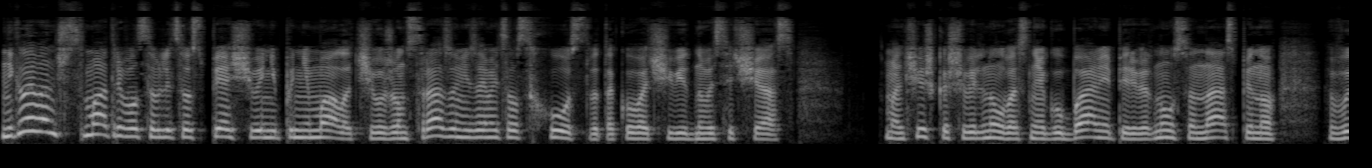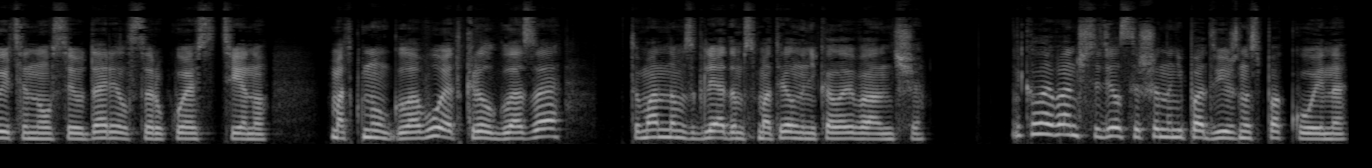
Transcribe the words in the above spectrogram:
Николай Иванович всматривался в лицо спящего и не понимал, отчего же он сразу не заметил сходства, такого очевидного сейчас. Мальчишка шевельнул во сне губами, перевернулся на спину, вытянулся и ударился рукой о стену. Моткнул головой, открыл глаза, туманным взглядом смотрел на Николая Ивановича. Николай Иванович сидел совершенно неподвижно, спокойно.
